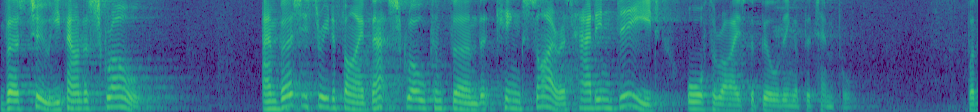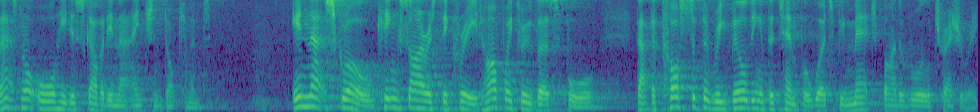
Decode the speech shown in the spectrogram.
Verse 2, he found a scroll and verses 3 to 5, that scroll confirmed that King Cyrus had indeed authorized the building of the temple. But that's not all he discovered in that ancient document. In that scroll, King Cyrus decreed, halfway through verse 4, that the costs of the rebuilding of the temple were to be met by the royal treasury.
